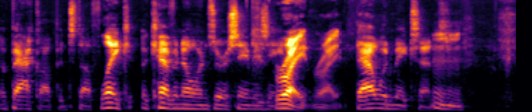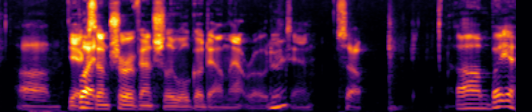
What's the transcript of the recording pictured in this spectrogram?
a backup and stuff, like a Kevin Owens or a Sami Zayn. right, right, That would make sense. Um, yeah. Because I'm sure eventually we'll go down that road Mm-hmm. again. So, um, but yeah,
